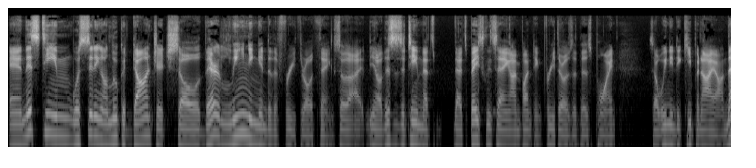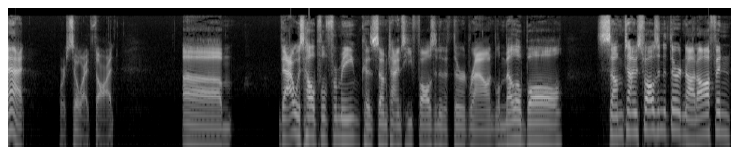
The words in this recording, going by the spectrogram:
And this team was sitting on Luka Doncic, so they're leaning into the free throw thing. So I, you know, this is a team that's that's basically saying I'm punting free throws at this point. So we need to keep an eye on that, or so I thought. Um, that was helpful for me because sometimes he falls into the third round. LaMelo Ball sometimes falls into third, not often.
